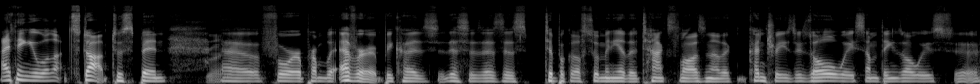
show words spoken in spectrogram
I think it will not stop to spin Right. uh, for probably ever because this is as is typical of so many other tax laws in other countries. There's always something's always. Uh,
